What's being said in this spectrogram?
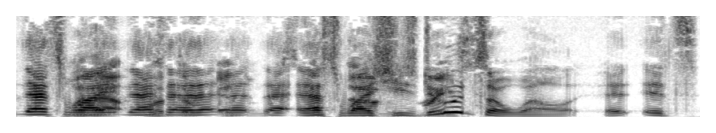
that's why without- that's the- that, that- that's why she's doing so well. It, it's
